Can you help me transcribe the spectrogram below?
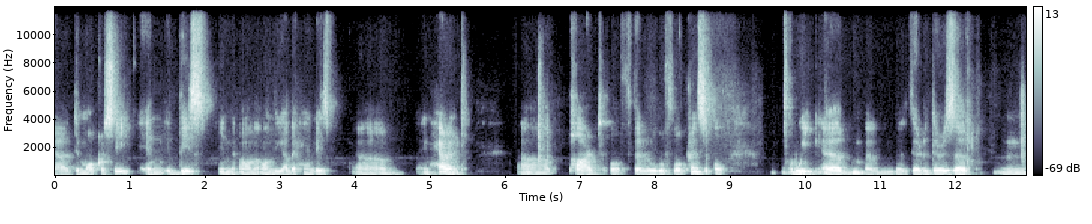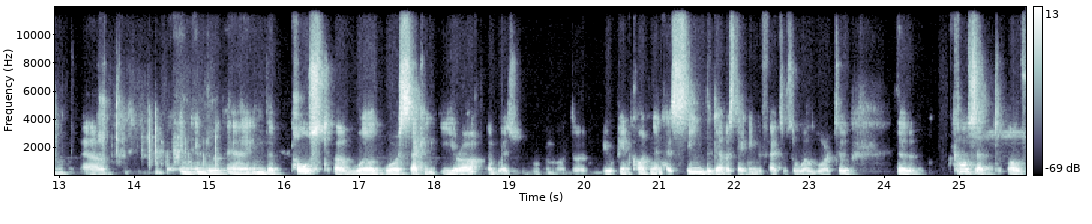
uh, democracy. And this, in, on, on the other hand, is uh, inherent uh, part of the rule of law principle. We um, there, there is a um, in in the, uh, in the post uh, World War II era, was the European continent has seen the devastating effects of the World War II. The concept of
